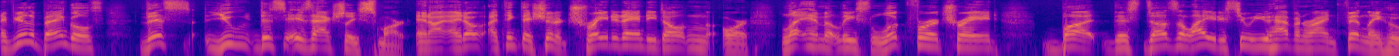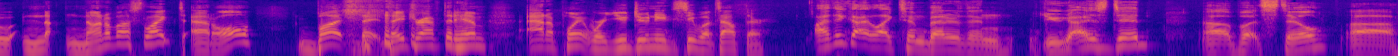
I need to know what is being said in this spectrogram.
if you're the Bengals, this you this is actually smart, and I, I don't. I think they should have traded Andy Dalton or let him at least look for a trade. But this does allow you to see what you have in Ryan Finley, who n- none of us liked at all. But they, they drafted him at a point where you do need to see what's out there. I think I liked him better than you guys did, uh, but still, uh,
